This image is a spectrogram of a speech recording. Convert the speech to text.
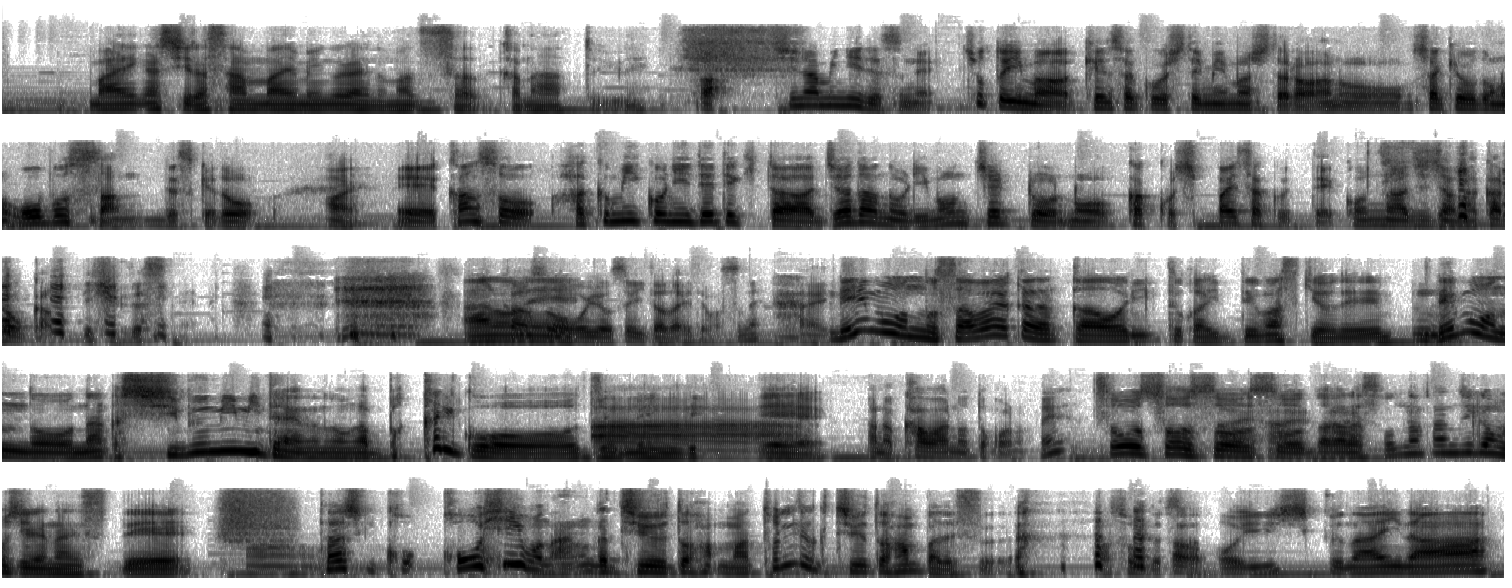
前頭3枚目ぐらいのまずさかな、というね。あちなみにですね、ちょっと今、検索をしてみましたら、あの先ほどの大ボスさんですけど、はい。えー感想、白ミコに出てきたジャダのリモンチェッロのかっこ失敗作ってこんな味じゃなかろうかっていうですね、あの感想をおね、寄せいただいてますね。はい、レモンの爽やかな香りとか言ってますけどね、うんレモンのなんか渋みみたいなのがばっかりこう、前面に出てきて、あの、川のところね。そうそうそうそう、はいはいはいだからそんな感じかもしれないです。で、あ確かにココーヒーもなんか中途半まあ、とにかく中途半端です。あそうですか。美味しくないな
